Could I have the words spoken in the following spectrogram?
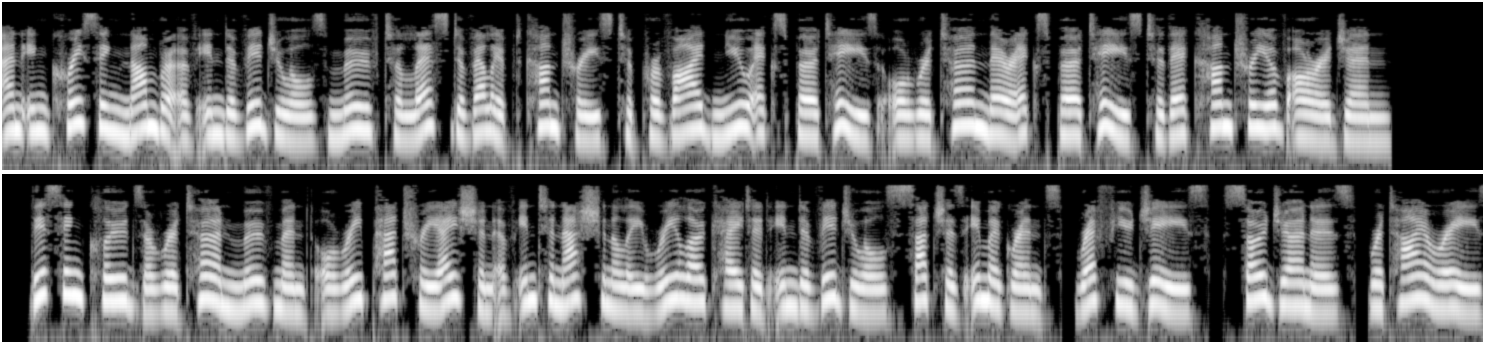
An increasing number of individuals move to less developed countries to provide new expertise or return their expertise to their country of origin. This includes a return movement or repatriation of internationally relocated individuals such as immigrants, refugees, sojourners, retirees,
